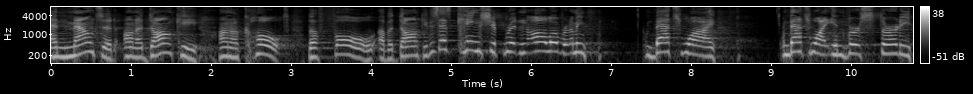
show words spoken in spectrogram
and mounted on a donkey, on a colt, the foal of a donkey. This has kingship written all over it. I mean, that's why and that's why in verse 30,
